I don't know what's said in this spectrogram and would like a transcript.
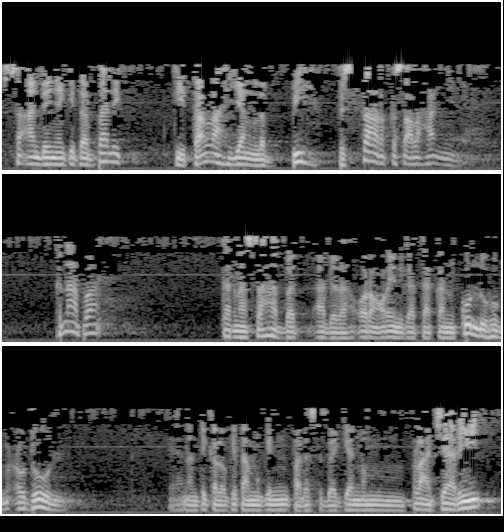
seandainya kita balik kitalah yang lebih besar kesalahannya. Kenapa? Karena sahabat adalah orang-orang yang dikatakan kulluhum udul. Ya, nanti kalau kita mungkin pada sebagian mempelajari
